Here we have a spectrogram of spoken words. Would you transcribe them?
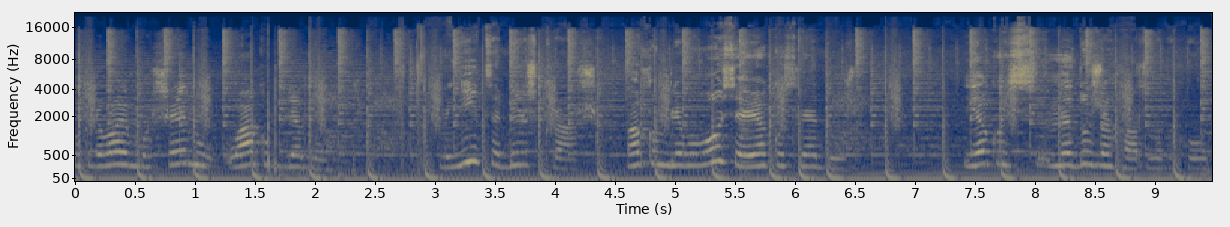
покриваю машину лаком для ног. Мені це більш краще. Лаком для волосся якось не дуже. Якось не дуже гарно виходить.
